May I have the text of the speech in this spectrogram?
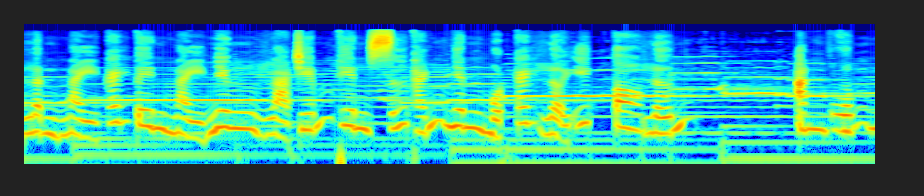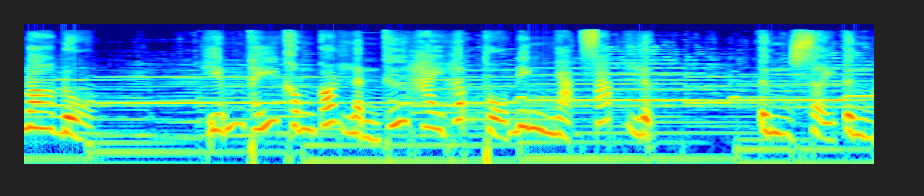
Lần này cái tên này nhưng là chiếm thiên sứ thánh nhân một cách lợi ích to lớn. Ăn uống no đủ. Hiếm thấy không có lần thứ hai hấp thụ đinh nhạc pháp lực. Từng sợi từng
